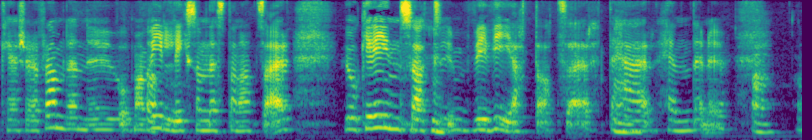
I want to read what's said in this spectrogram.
Kan jag köra fram den nu? Och man vill liksom nästan att så här Vi åker in så att vi vet att så här, det här händer nu. ja, ja.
